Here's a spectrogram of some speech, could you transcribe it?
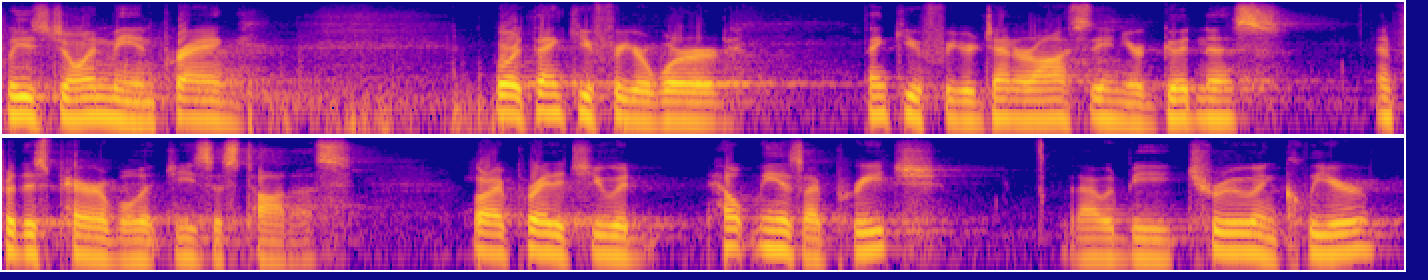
Please join me in praying. Lord, thank you for your word. Thank you for your generosity and your goodness, and for this parable that Jesus taught us. Lord, I pray that you would help me as I preach, that I would be true and clear,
